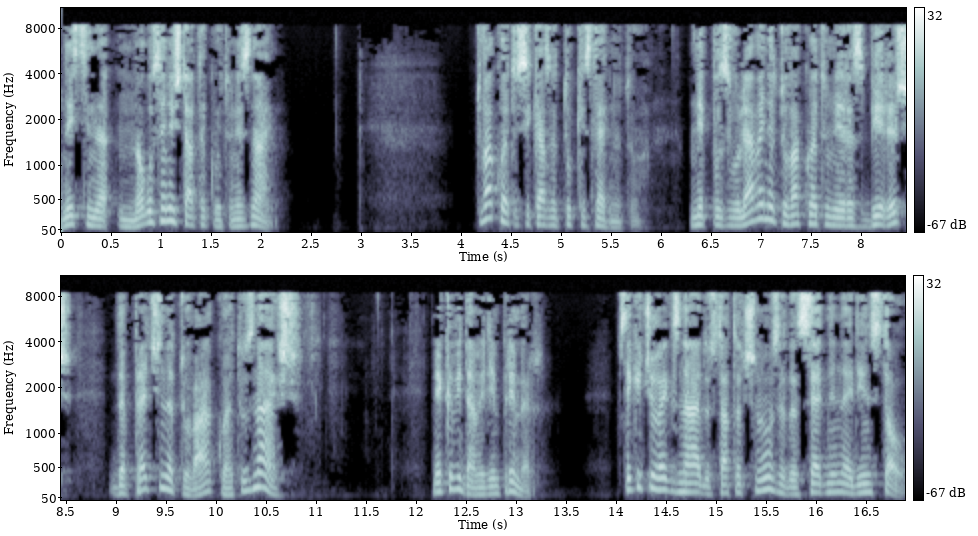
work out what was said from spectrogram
Наистина, много са нещата, които не знаем. Това, което си казва тук е следното. Не позволявай на това, което не разбираш, да пречи на това, което знаеш. Нека ви дам един пример. Всеки човек знае достатъчно, за да седне на един стол.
